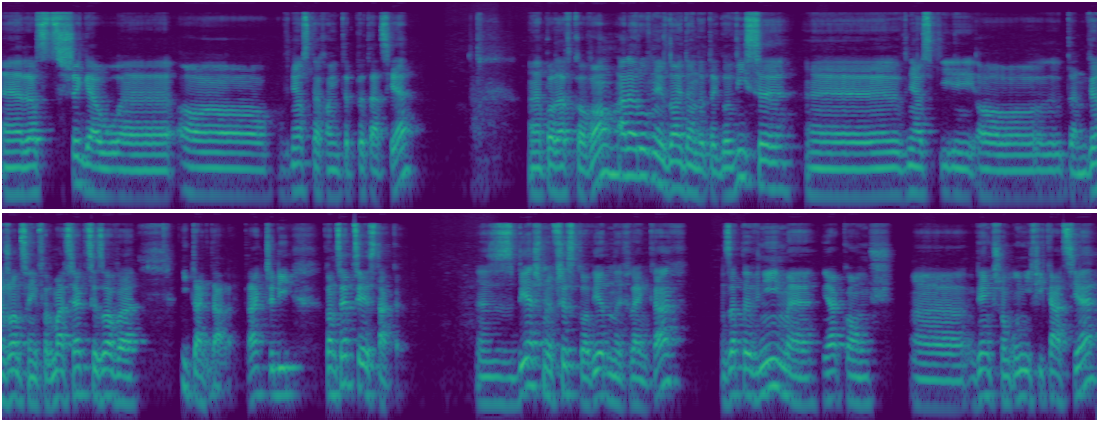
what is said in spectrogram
e, rozstrzygał e, o wnioskach o interpretację podatkową, ale również dojdą do tego wisy, wnioski o ten, wiążące informacje akcyzowe i tak dalej. Tak? Czyli koncepcja jest taka zbierzmy wszystko w jednych rękach, zapewnijmy jakąś e, większą unifikację,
